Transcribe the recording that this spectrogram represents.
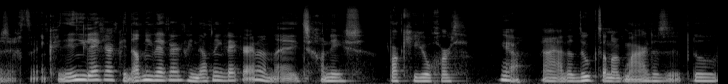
zegt... ik vind dit niet lekker, ik vind dat niet lekker, ik vind dat niet lekker. En dan eet ze gewoon niks. Bakje yoghurt. Ja. Nou ja, dat doe ik dan ook maar. Dus ik bedoel,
